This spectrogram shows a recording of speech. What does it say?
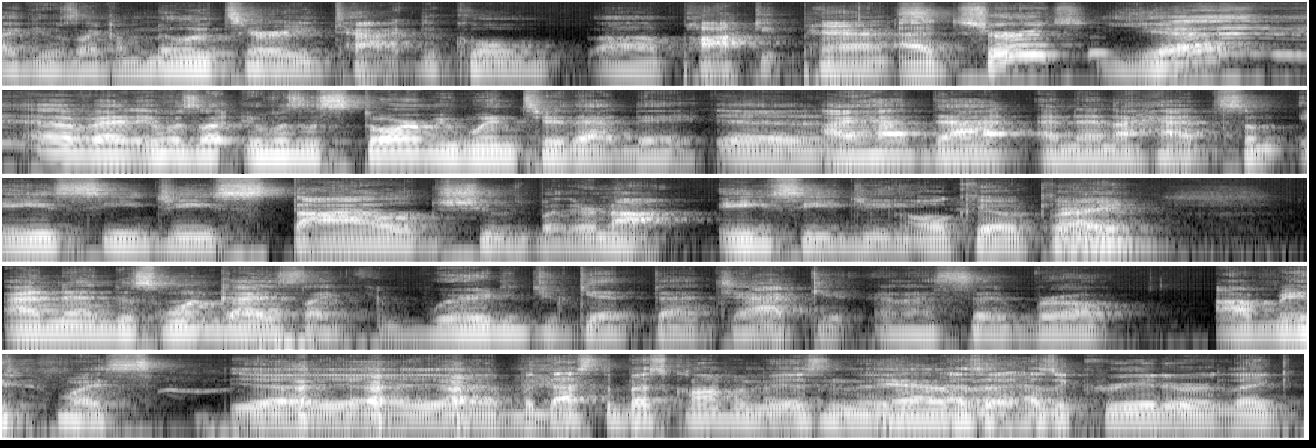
like it was like a military tactical uh, pocket pants. At church? Yeah, man. It was a, it was a stormy winter that day. Yeah. I had that, and then I had some ACG styled shoes, but they're not ACG. Okay, okay. Right. And then this one guy's like, "Where did you get that jacket?" And I said, "Bro, I made it myself." Yeah, yeah, yeah. But that's the best compliment, isn't it? Yeah, As a as a creator, like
